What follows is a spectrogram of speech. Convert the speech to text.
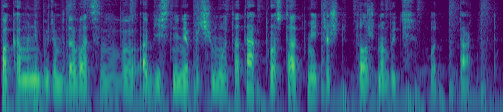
Пока мы не будем вдаваться в объяснение, почему это так, просто отметьте, что должно быть вот так вот.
